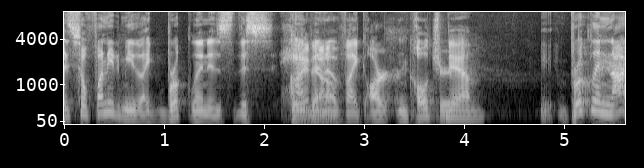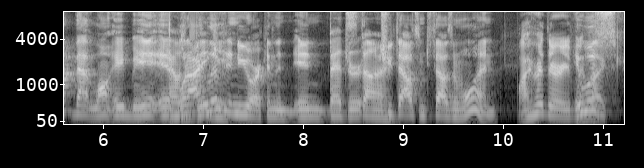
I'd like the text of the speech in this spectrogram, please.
it's so funny to me like brooklyn is this haven of like art and culture Yeah. brooklyn not that long it- it- That was when i lived in new york in the in Bed-Stuy. 2000 2001 Well, I heard there are it even was like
